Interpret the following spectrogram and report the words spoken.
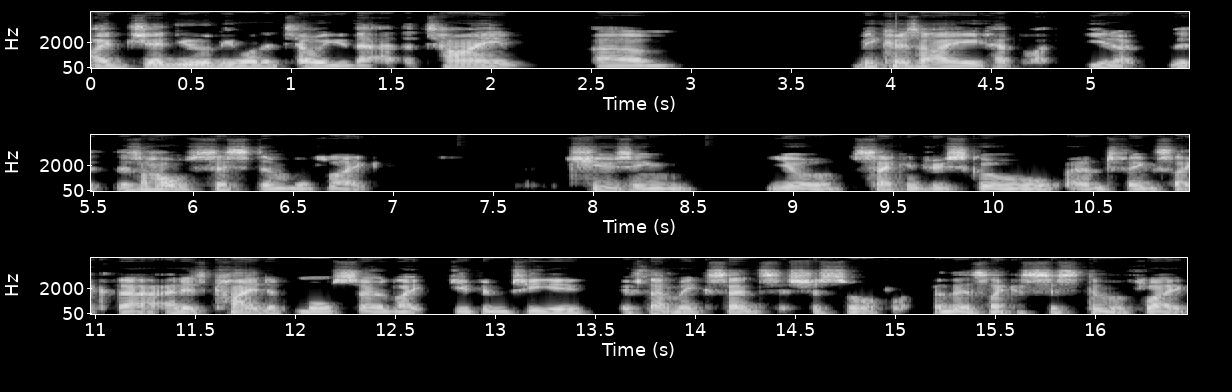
I genuinely want to tell you that at the time, um, because I had like you know, th- there's a whole system of like choosing your secondary school and things like that. And it's kind of more so like given to you, if that makes sense. It's just sort of, and there's like a system of like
